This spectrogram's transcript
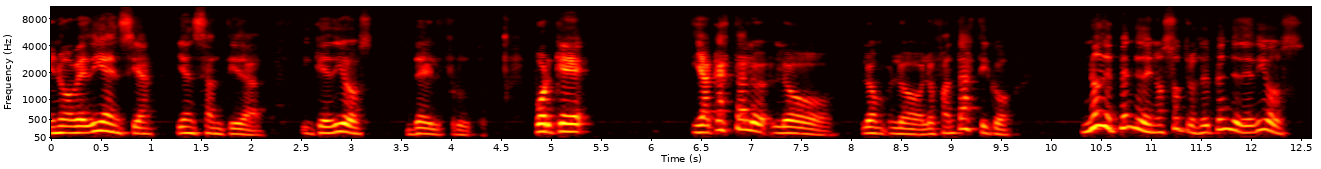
en obediencia y en santidad, y que Dios dé el fruto. Porque, y acá está lo, fantástico, no depende de nosotros, depende de Dios.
